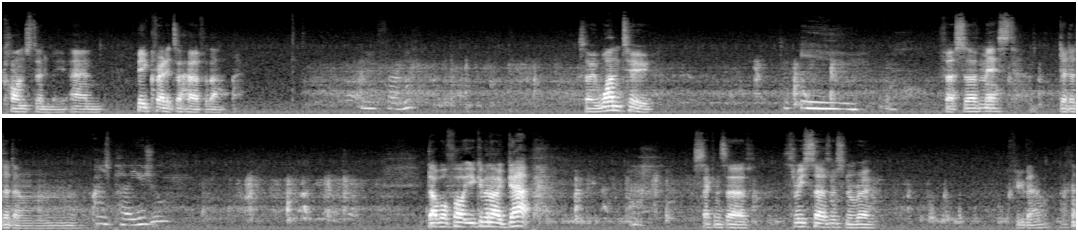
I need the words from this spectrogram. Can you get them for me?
constantly, and big credit to her for that. Mm. So one two. First serve missed. Da da da dum. As per usual. Double fault. You're giving her a gap. Second serve. Three serves missed in a row. It out.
